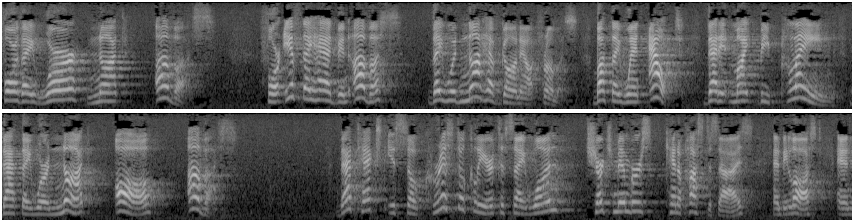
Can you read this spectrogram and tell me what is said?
for they were not of us. For if they had been of us, they would not have gone out from us. But they went out, that it might be plain that they were not all of us. That text is so crystal clear to say, one, church members can apostatize and be lost, and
